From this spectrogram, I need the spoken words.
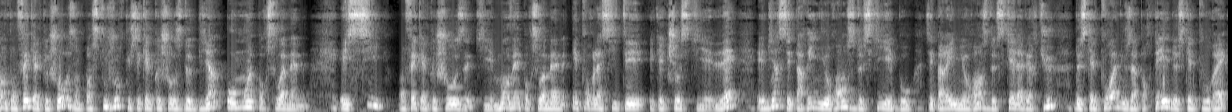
Quand on fait quelque chose, on pense toujours que c'est quelque chose de bien, au moins pour soi-même. Et si on fait quelque chose qui est mauvais pour soi-même et pour la cité et quelque chose qui est laid, eh bien c'est par ignorance de ce qui est beau. C'est par ignorance de ce qu'est la vertu, de ce qu'elle pourrait nous apporter et de ce qu'elle pourrait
